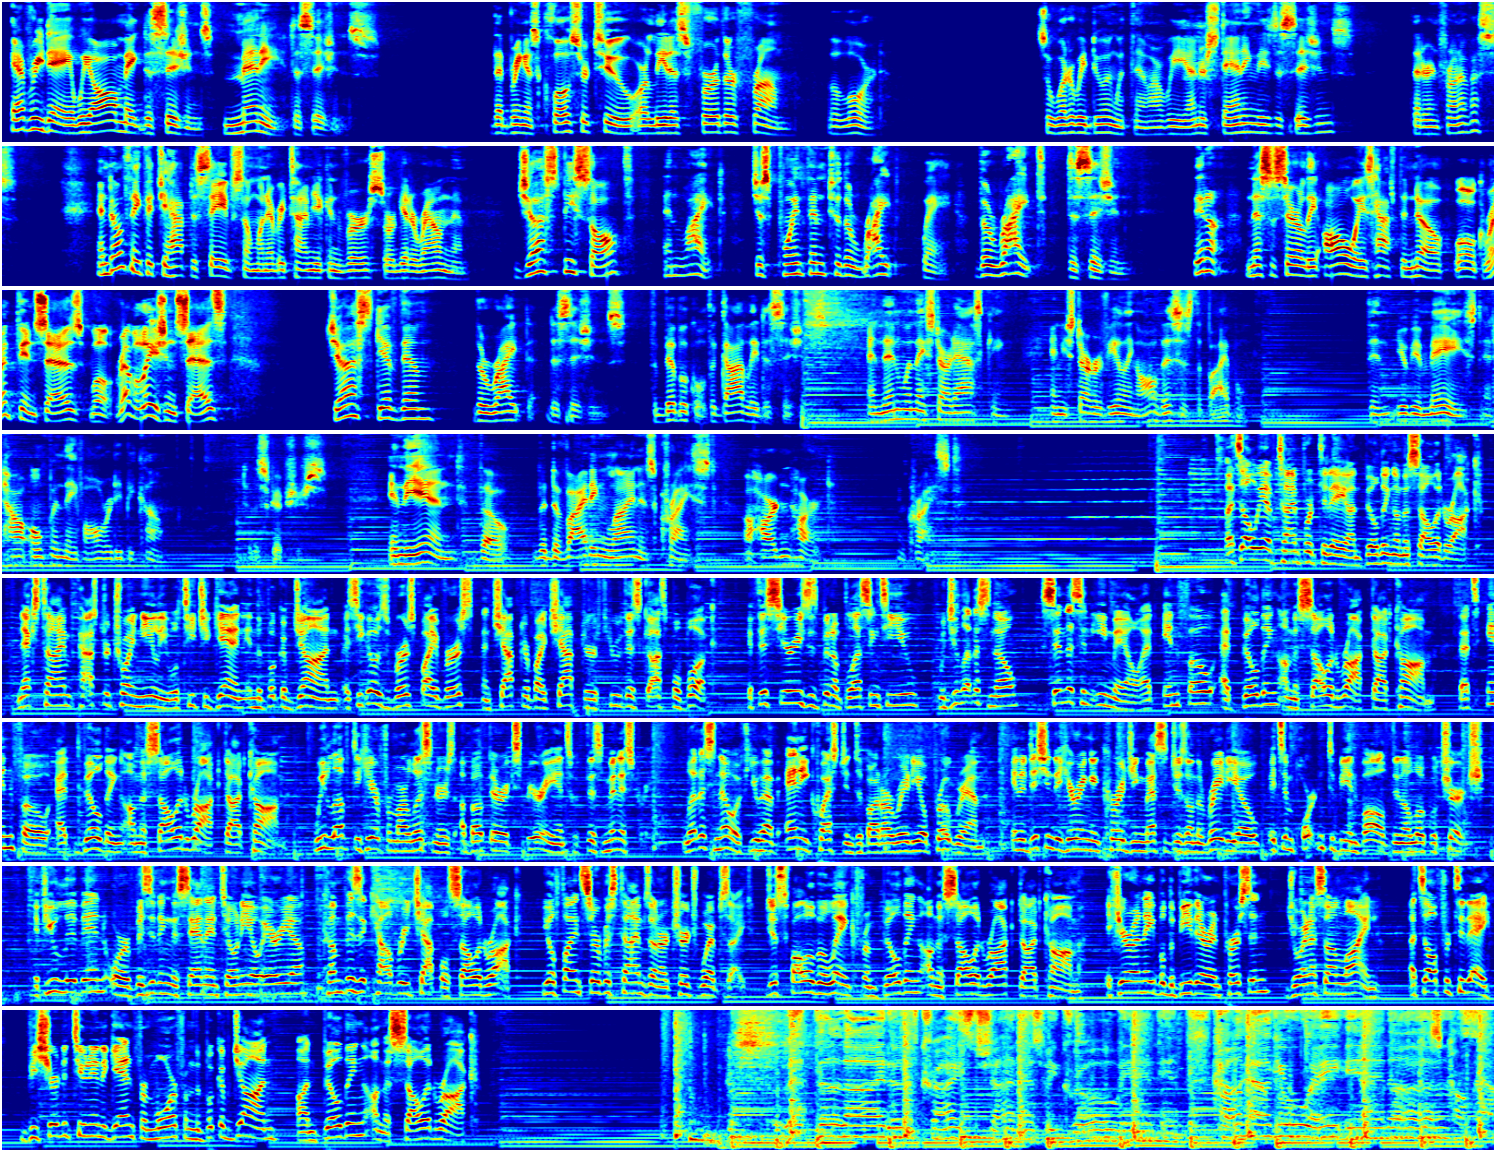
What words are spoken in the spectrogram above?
Every day we all make decisions, many decisions, that bring us closer to or lead us further from the Lord. So, what are we doing with them? Are we understanding these decisions that are in front of us? And don't think that you have to save someone every time you converse or get around them. Just be salt and light. Just point them to the right way, the right decision, they don't necessarily always have to know, well, Corinthians says, well, Revelation says. Just give them the right decisions, the biblical, the godly decisions. And then when they start asking and you start revealing, all oh, this is the Bible, then you'll be amazed at how open they've already become to the scriptures. In the end, though, the dividing line is Christ, a hardened heart in Christ. That's all we have time for today on Building on the Solid Rock. Next time, Pastor Troy Neely will teach again in the book of John as he goes verse by verse and chapter by chapter through this gospel book. If this series has been a blessing to you, would you let us know? Send us an email at info at buildingonthesolidrock.com. That's info at buildingonthesolidrock.com. We love to hear from our listeners about their experience with this ministry. Let us know if you have any questions about our radio program. In addition to hearing encouraging messages on the radio, it's important to be involved in a local church. If you live in or are visiting the San Antonio area, come visit Calvary Chapel Solid Rock. You'll find service times on our church website. Just follow the link from buildingonthesolidrock.com. If you're unable to be there in person, join us online. That's all for today. Be sure to tune in again for more from the book of John on Building on the Solid Rock. Let the light of Christ shine as we grow in Him. Come have your way in us.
